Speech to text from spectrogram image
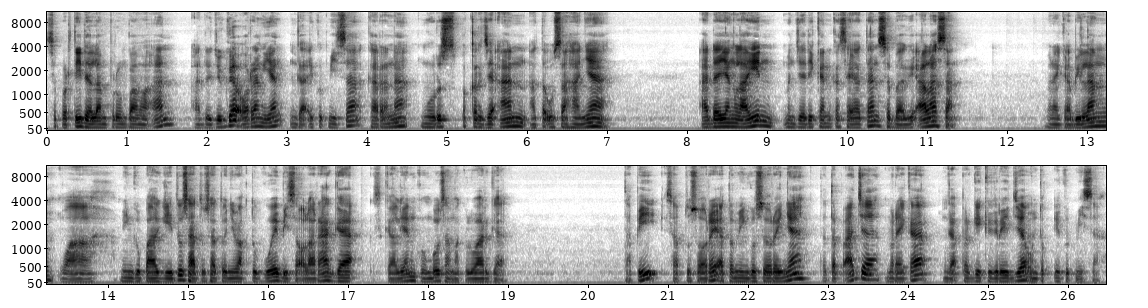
Seperti dalam perumpamaan, ada juga orang yang nggak ikut misa karena ngurus pekerjaan atau usahanya. Ada yang lain menjadikan kesehatan sebagai alasan. Mereka bilang, wah minggu pagi itu satu-satunya waktu gue bisa olahraga, sekalian kumpul sama keluarga. Tapi Sabtu sore atau Minggu sorenya tetap aja mereka nggak pergi ke gereja untuk ikut misa.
